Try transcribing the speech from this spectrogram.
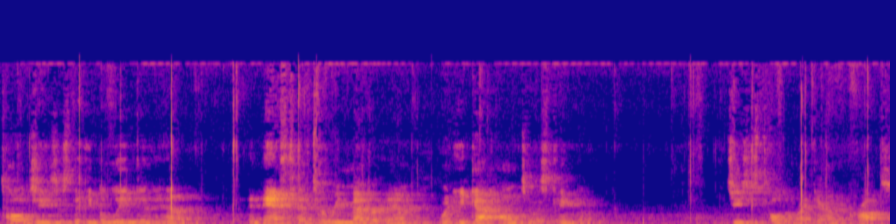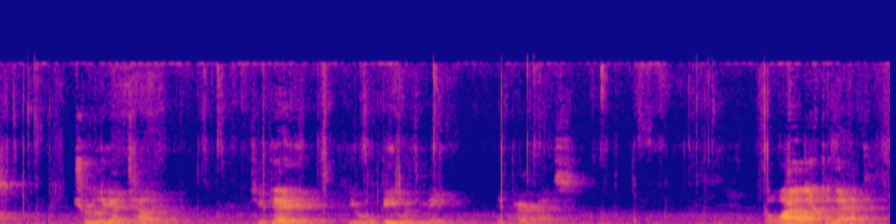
told Jesus that he believed in him and asked him to remember him when he got home to his kingdom. Jesus told him right there on the cross, Truly I tell you, today you will be with me in paradise. A while after that,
